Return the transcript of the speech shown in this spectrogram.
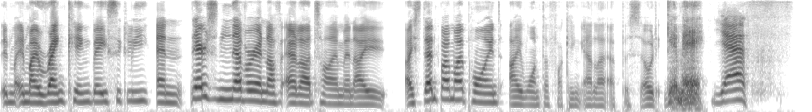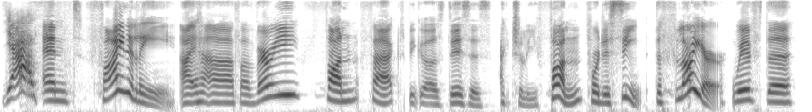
in my, in my ranking, basically. And there's never enough Ella time. And I, I stand by my point. I want a fucking Ella episode. Gimme! Yes! Yes! And finally, I have a very fun fact because this is actually fun for this scene. The flyer with the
